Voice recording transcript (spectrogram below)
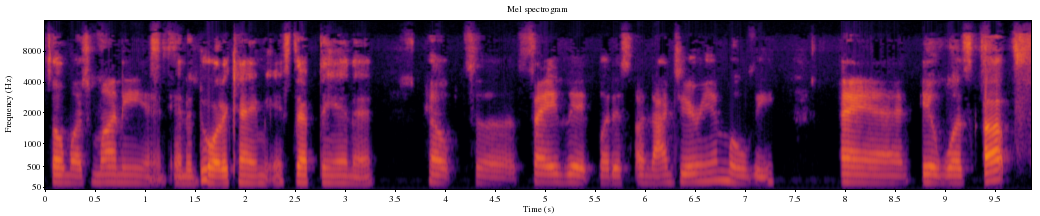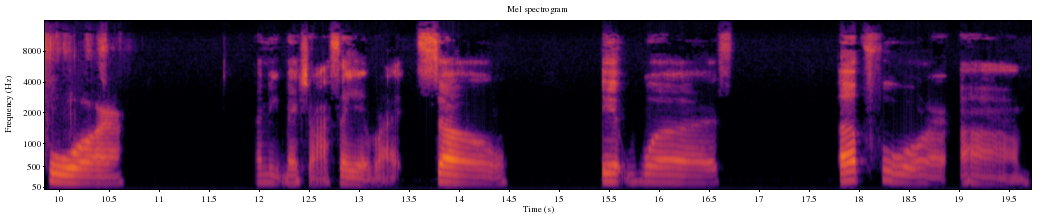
so much money, and and the daughter came and stepped in and helped to save it. But it's a Nigerian movie, and it was up for. Let me make sure I say it right. So, it was up for um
